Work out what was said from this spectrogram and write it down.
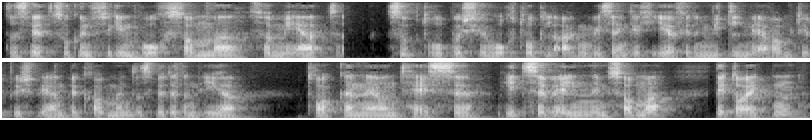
dass wir zukünftig im Hochsommer vermehrt subtropische Hochdrucklagen, wie es eigentlich eher für den Mittelmeerraum typisch wären, bekommen. Das würde dann eher trockene und heiße Hitzewellen im Sommer bedeuten,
